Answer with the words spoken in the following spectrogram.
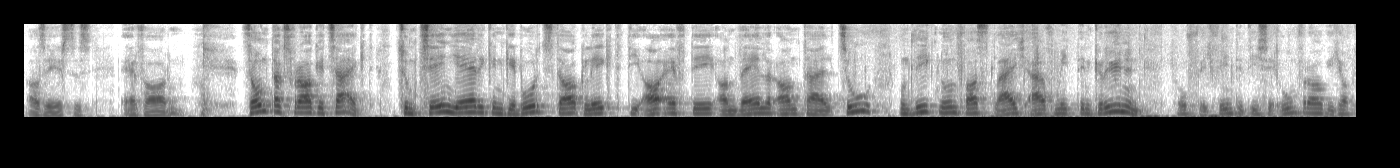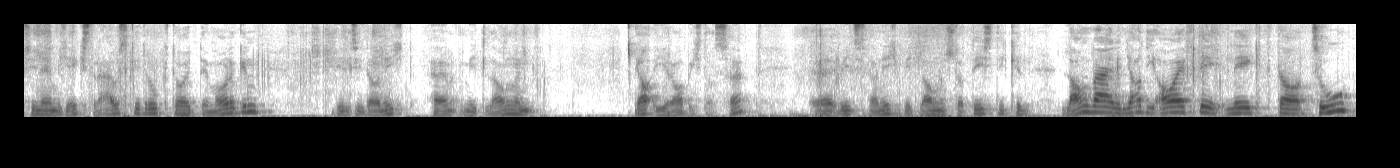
als erstes erfahren. Sonntagsfrage zeigt, zum zehnjährigen Geburtstag legt die AfD an Wähleranteil zu und liegt nun fast gleich auf mit den Grünen. Ich hoffe, ich finde diese Umfrage. Ich habe sie nämlich extra ausgedruckt heute Morgen. Ich will sie da nicht äh, mit langen, ja, hier habe ich das, äh, will sie da nicht mit langen Statistiken langweilen. Ja, die AfD legt da zu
